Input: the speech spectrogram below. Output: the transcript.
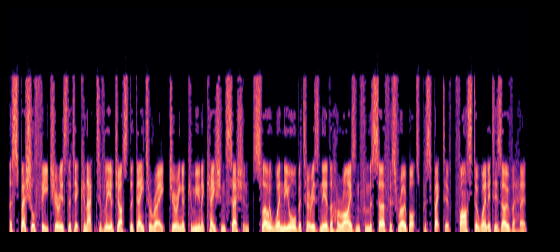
A special feature is that it can actively adjust the data rate during a communication session, slower when the orbiter is near the horizon from the surface robot's perspective, faster when it is overhead.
